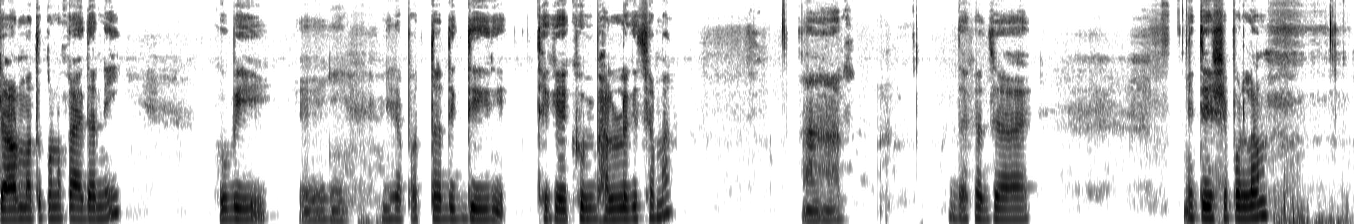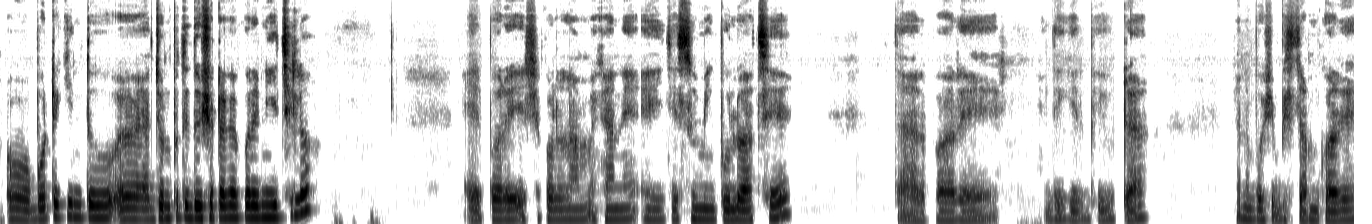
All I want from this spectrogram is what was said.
যাওয়ার মতো কোনো কায়দা নেই। খুবই নিরাপত্তার দিক দিয়ে থেকে খুবই ভালো লেগেছে আমার। আর দেখা যায়। এতে এসে পড়লাম। ও বোটে কিন্তু একজন প্রতি দুইশো টাকা করে নিয়েছিল। এরপরে এসে পড়লাম এখানে, এই যে সুইমিং পুলও আছে। তারপরে দিকের ভিউটা এখানে বসে বিশ্রাম করে।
